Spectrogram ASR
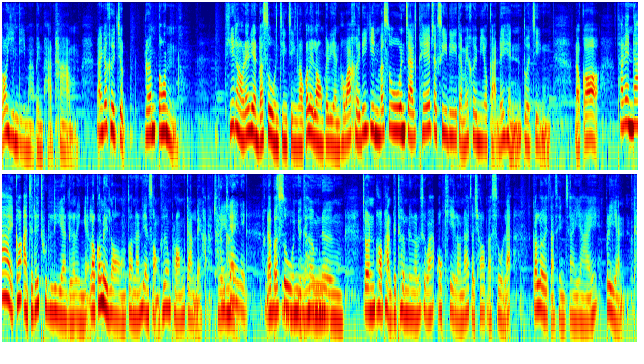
ก็ยินดีมาเป็นพาร์ทไทม์นั่นก็คือจุดเริ่มต้น ที่เราได้เรียนบัสซูนจริง ๆ เราก็เลยลองไปเรียน เพราะว่าเคยได้ยินบัสซูนจากเทปจากซีดี แต่ไม่เคยมีโอกาสได้เห็นตัวจริง แล้วก็ถ้าเล่นได้ก็อาจจะได้ทุนเรียนหรืออะไรเงี้ยเราก็เลยลองตอนนั้นเรียนสองเครื่องพร้อมกันเลยค่ะคทั้ลางริไคเนลตเน็ตทั้งและบาซูนอยู่โเทอมหนึ่งจนพอผ่านไปเทอมหนึ่งเรารู้สึกว่าโอเค เราน่าจะชอบบาซูนและก็เลยตัดสินใจย้ายเปลี่ยนแข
